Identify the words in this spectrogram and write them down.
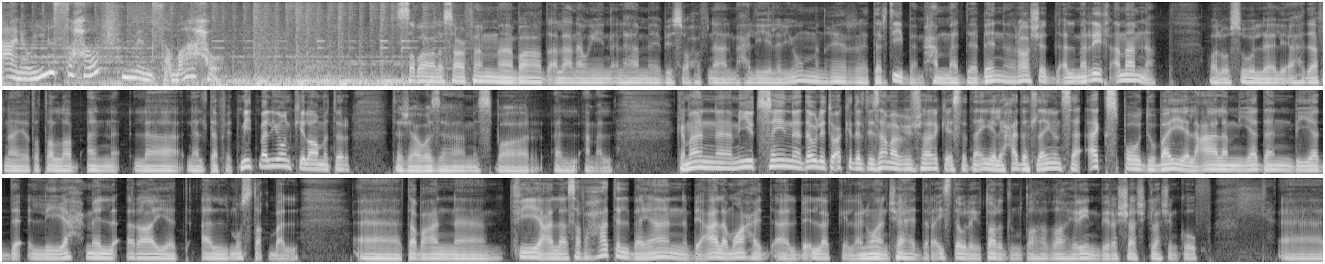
عناوين الصحف من صباحو. صباح على صار فم بعض العناوين الهامة بصحفنا المحلية لليوم من غير ترتيب. محمد بن راشد المريخ أمامنا. والوصول لأهدافنا يتطلب أن لا نلتفت. 100 مليون كيلومتر تجاوزها مسبار الأمل. كمان 190 دولة تؤكد التزامها بمشاركة استثنائية لحدث لا ينسى أكسبو دبي العالم يدا بيد ليحمل راية المستقبل. آه طبعا آه في على صفحات البيان بعالم واحد قال بيقول لك العنوان شاهد رئيس دولة يطارد المتظاهرين برشاش كلاشينكوف. آه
